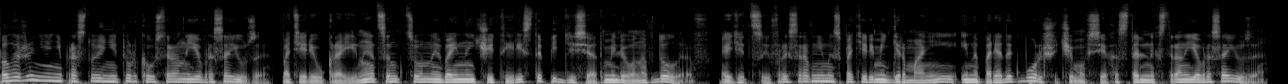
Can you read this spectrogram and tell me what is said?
Положение непростое не только у стран Евросоюза. Потери Украины от санкционной войны 450 миллионов долларов. Эти цифры сравнимы с потерями Германии и на порядок больше, чем у всех остальных стран Евросоюза.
